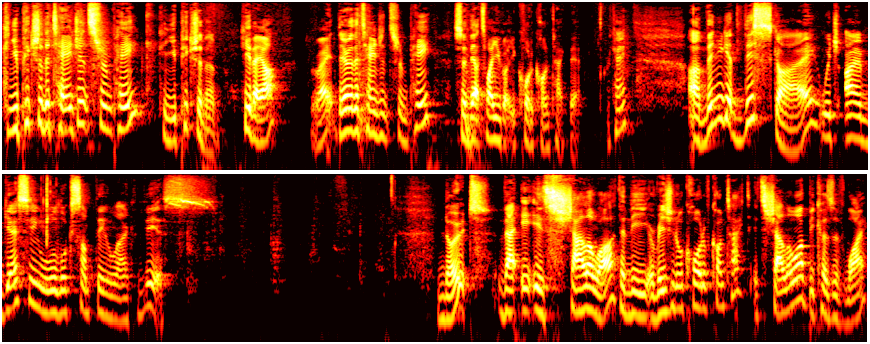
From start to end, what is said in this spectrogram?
can you picture the tangents from P? Can you picture them? Here they are, right? There are the tangents from P, so that's why you've got your chord of contact there, okay? Um, then you get this guy, which I am guessing will look something like this. Note that it is shallower than the original chord of contact. It's shallower because of why?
